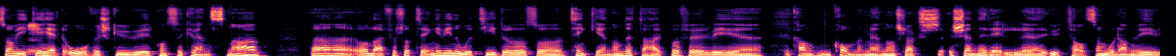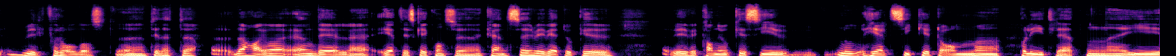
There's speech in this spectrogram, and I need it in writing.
som vi ikke helt overskuer konsekvensene av. Eh, og Derfor så trenger vi noe tid å tenke gjennom dette her på, før vi eh, kan komme med noen slags generelle uttalelser om hvordan vi vil forholde oss eh, til dette. Det har jo en del etiske konsekvenser. Vi vet jo ikke vi kan jo ikke si noe helt sikkert om påliteligheten i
